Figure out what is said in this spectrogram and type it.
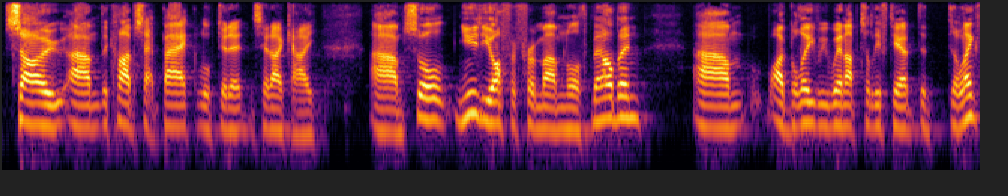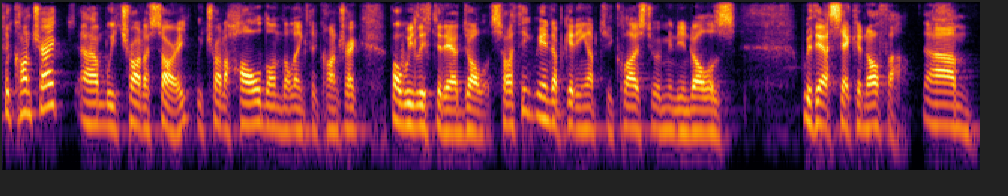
So um, the club sat back, looked at it, and said, okay. Um, Saul knew the offer from um, North Melbourne. Um, I believe we went up to lift out the, the length of contract. Um, we tried to, sorry, we tried to hold on the length of contract, but we lifted our dollars. So I think we ended up getting up to close to a million dollars with our second offer. Um,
